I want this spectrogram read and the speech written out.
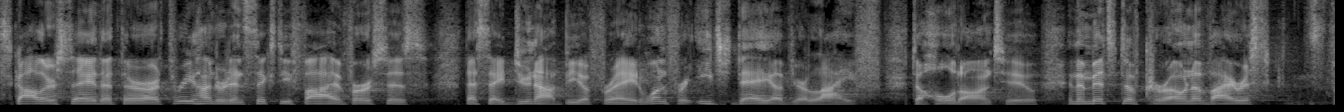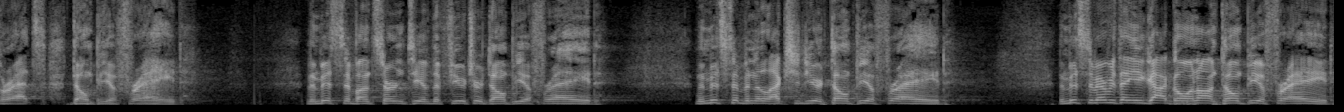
Scholars say that there are 365 verses that say, Do not be afraid, one for each day of your life to hold on to. In the midst of coronavirus threats, don't be afraid. In the midst of uncertainty of the future, don't be afraid. In the midst of an election year, don't be afraid. In the midst of everything you got going on, don't be afraid.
